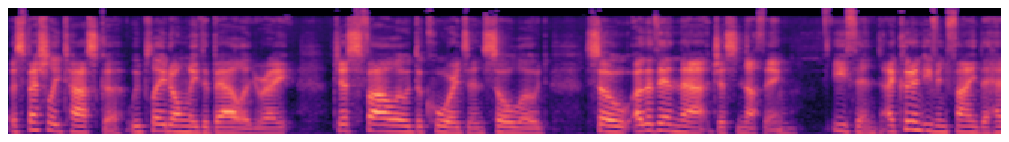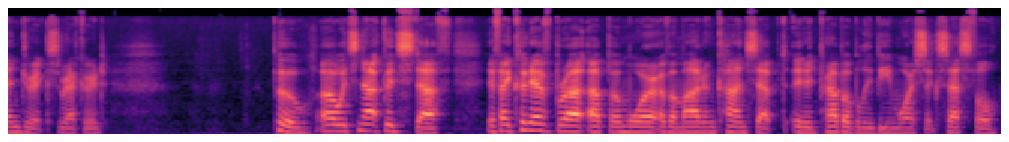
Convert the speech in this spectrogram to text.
Especially Tosca. We played only the ballad, right? Just followed the chords and soloed. So, other than that, just nothing. Ethan, I couldn't even find the Hendrix record. Pooh. Oh, it's not good stuff. If I could have brought up a more of a modern concept, it'd probably be more successful.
